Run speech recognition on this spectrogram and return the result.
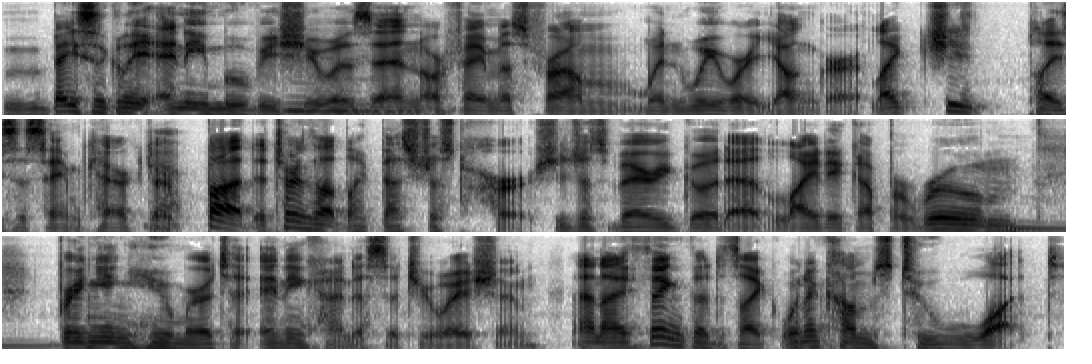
basically any movie she was in or famous from when we were younger, like she plays the same character. Yeah. But it turns out like that's just her. She's just very good at lighting up a room, mm. bringing humor to any kind of situation. And I think that it's like when it comes to what,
